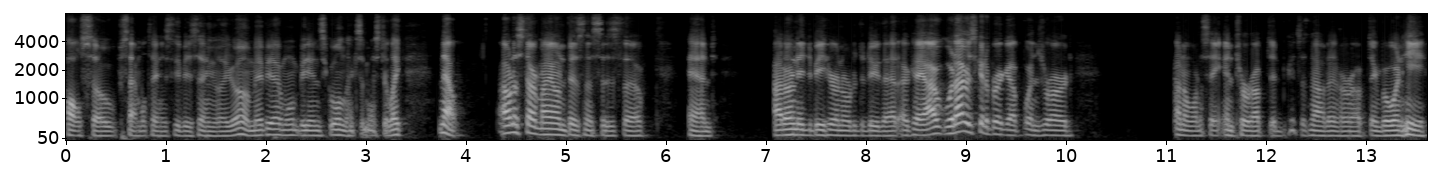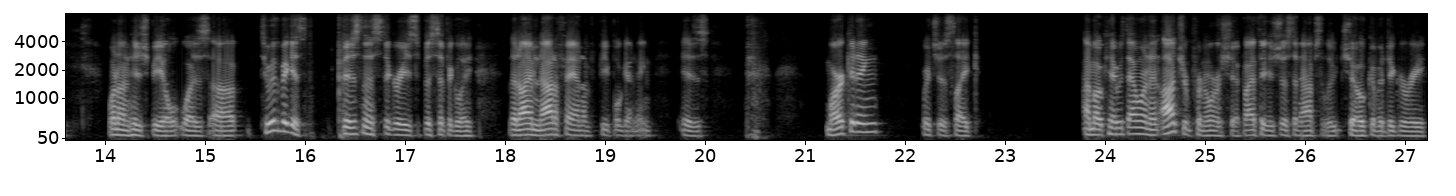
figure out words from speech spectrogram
also simultaneously be saying like, oh, maybe I won't be in school next semester. Like, no, I want to start my own businesses though, and I don't need to be here in order to do that. Okay. I, what I was going to bring up when Gerard, I don't want to say interrupted because it's not interrupting, but when he went on his spiel was uh, two of the biggest business degrees specifically that I'm not a fan of people getting is marketing, which is like I'm okay with that one, and entrepreneurship. I think it's just an absolute joke of a degree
